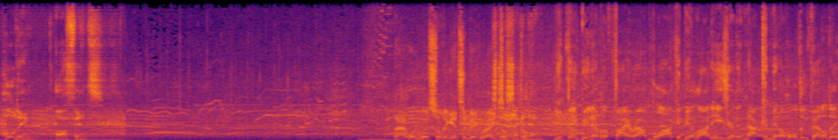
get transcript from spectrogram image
Holding offense. That one whistled against a big right Still tackle. second down. You'd think being able to fire out and block would be a lot easier to not commit a holding penalty,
